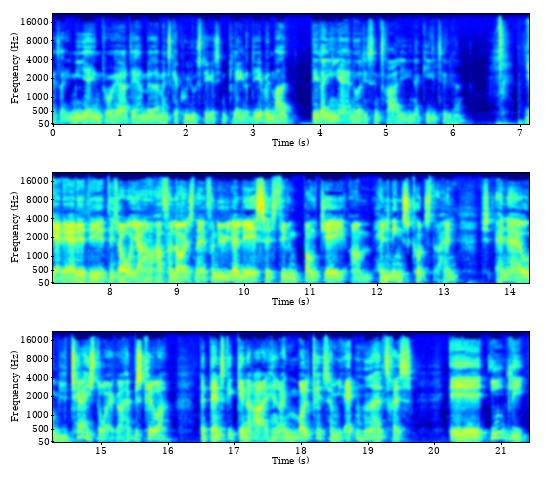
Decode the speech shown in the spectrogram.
Altså Emilie er inde på her, det her med, at man skal kunne justere sin plan, og det er vel meget det, der egentlig er noget af det centrale i en agil tilgang. Ja, det er det. Det, det er sjovt. Jeg har haft fornøjelsen af for nylig at læse Stephen Bongjay om handlingskunst, og han han er jo militærhistoriker, og han beskriver den danske general Henrik Molke, som i 1850 øh, egentlig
